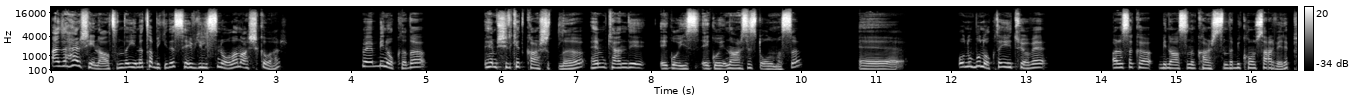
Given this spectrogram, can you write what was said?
bence her şeyin altında yine tabii ki de sevgilisine olan aşkı var. Ve bir noktada hem şirket karşıtlığı hem kendi egoist, ego, narsist olması eee, onu bu noktaya itiyor ve Arasaka binasının karşısında bir konser verip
